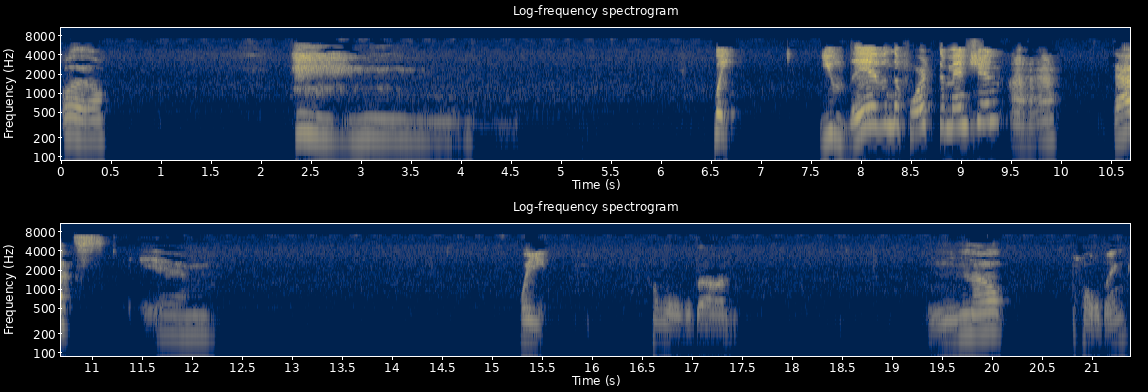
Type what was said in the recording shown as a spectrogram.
well. Wait, you live in the fourth dimension? Uh huh. That's, um, wait, hold on. Nope, holding.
